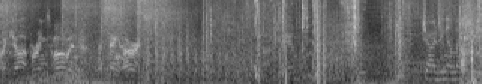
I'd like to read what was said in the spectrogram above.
Wake up, ring's moving. That thing hurts. Charging up my shields.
